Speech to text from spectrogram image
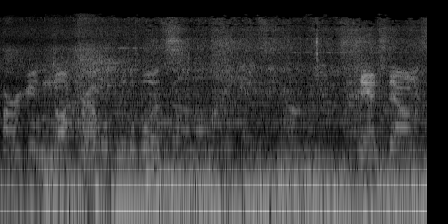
target and not travel through the woods. Can's down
